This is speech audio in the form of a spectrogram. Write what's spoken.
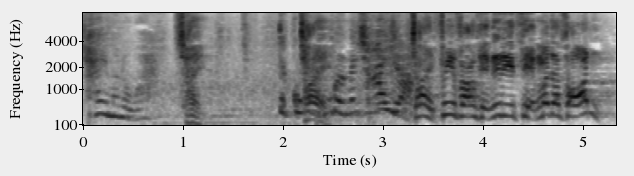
ใช่มันเหรอวะ ใช่ แต่กูใช่ เหมือนไม่ใช่อะ ใช่ฟี่ฟังเสียงดีๆเสียงมันจะซ้อนเ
